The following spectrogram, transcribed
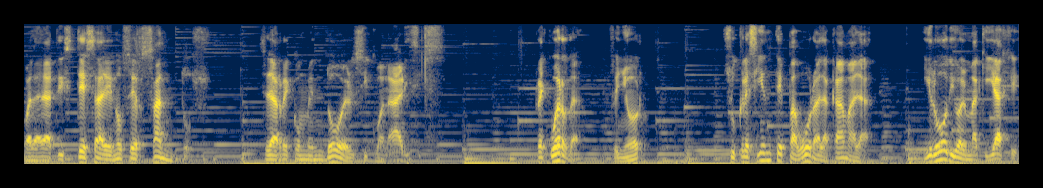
Para la tristeza de no ser santos, se la recomendó el psicoanálisis. Recuerda, Señor, su creciente pavor a la cámara y el odio al maquillaje,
